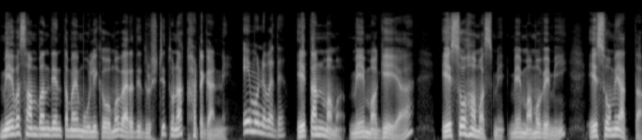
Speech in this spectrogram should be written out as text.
මේව සම්බන්ධයෙන් තමයි මූලිකවම වැරදි දෘෂ්ටි තුනක් හටගන්නේ. ඒ මොනවද? ඒතන් මම මේ මගේයා ඒසෝහමස්මි මේ මම වෙමි ඒසෝමේ අත්තා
